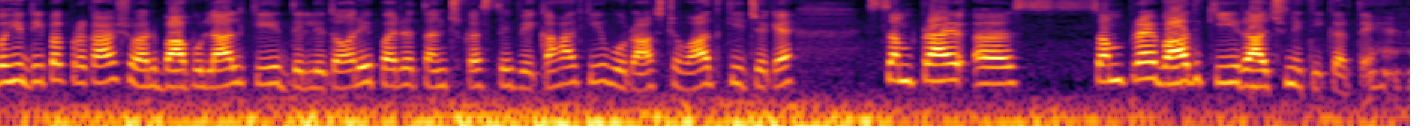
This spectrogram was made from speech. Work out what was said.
वहीं दीपक प्रकाश और बाबूलाल के दिल्ली दौरे पर तंज कसते हुए कहा कि वो राष्ट्रवाद की जगह संप्रदायवाद की राजनीति करते हैं।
